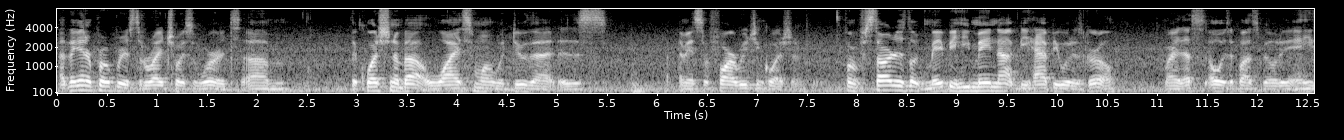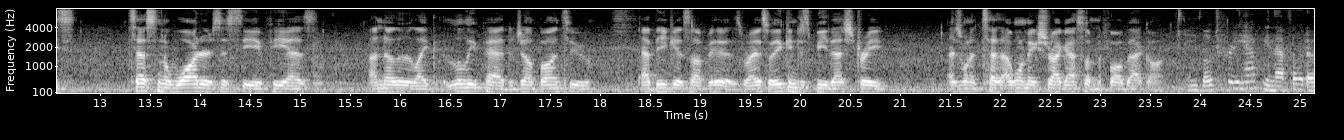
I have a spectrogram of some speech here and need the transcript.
I think inappropriate is the right choice of words. Um, the question about why someone would do that is, I mean, it's a far-reaching question. For starters, look, maybe he may not be happy with his girl, right? That's always a possibility, and he's testing the waters to see if he has another like lily pad to jump onto after he gets off of his, right? So he can just be that straight. I just want to test. I want to make sure I got something to fall back on. He looked pretty happy in that photo.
